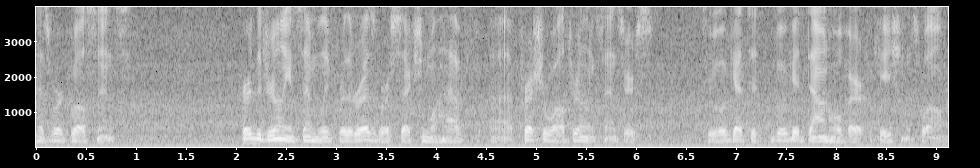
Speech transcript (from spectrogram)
has worked well since. Heard the drilling assembly for the reservoir section will have uh, pressure while drilling sensors, so we'll get to we'll get downhole verification as well.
